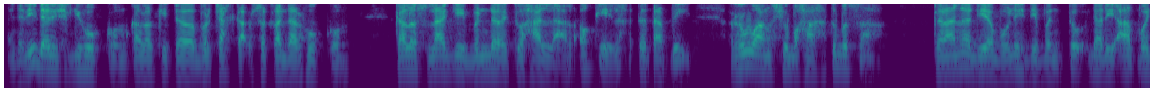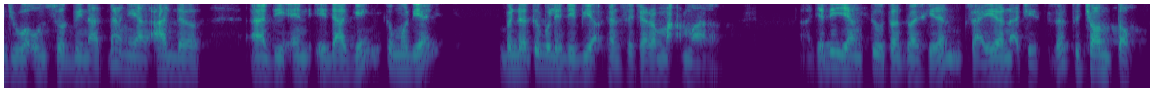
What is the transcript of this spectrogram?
Jadi dari segi hukum, kalau kita bercakap sekadar hukum, kalau selagi benda itu halal, okeylah. Tetapi ruang syubhah tu besar. Kerana dia boleh dibentuk dari apa jua unsur binatang yang ada uh, DNA daging kemudian benda tu boleh dibiarkan secara makmal. Uh, jadi yang tu tuan-tuan sekalian saya nak cerita tu contoh.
